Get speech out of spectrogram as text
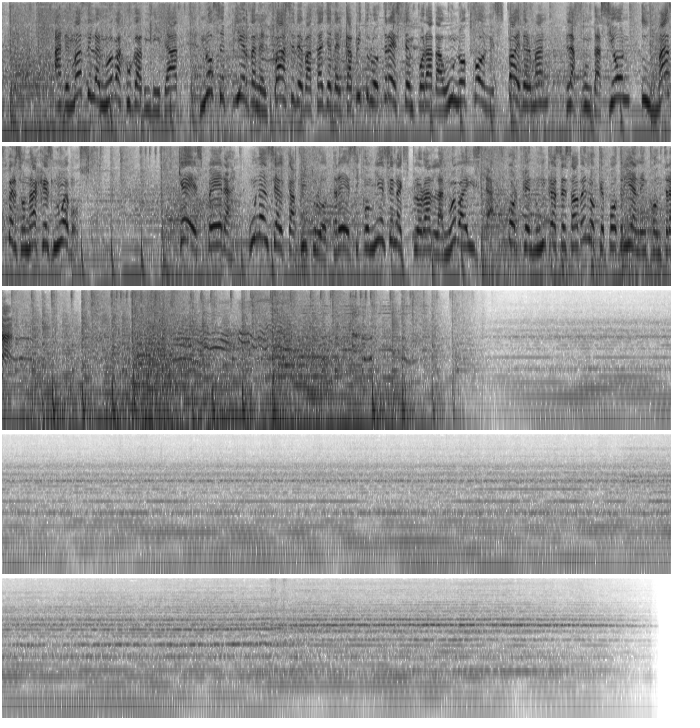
Además de la nueva jugabilidad, no se pierdan el pase de batalla del capítulo 3 temporada 1 con Spider-Man, la Fundación y más personajes nuevos. ¿Qué esperan? Únanse al capítulo 3 y comiencen a explorar la nueva isla, porque nunca se sabe lo que podrían encontrar.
